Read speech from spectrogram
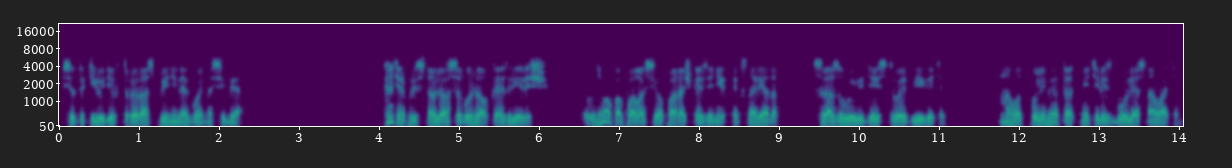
Все-таки люди второй раз приняли огонь на себя. Катер представлял собой жалкое зрелище. В него попала всего парочка зенитных снарядов, сразу выведя из строя двигатель. Но вот пулеметы отметились более основательно.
